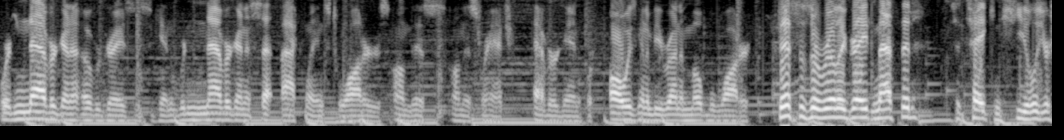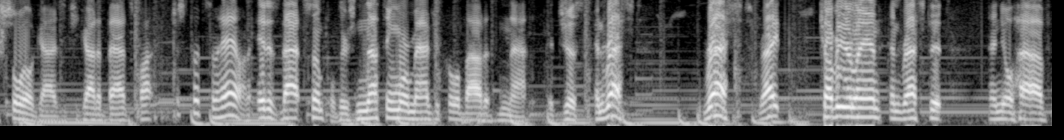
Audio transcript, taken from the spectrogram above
We're never gonna overgraze this again. We're never gonna set back lanes to waters on this, on this ranch ever again. We're always gonna be running mobile water. This is a really great method to take and heal your soil, guys. If you got a bad spot, just put some hay on it. It is that simple. There's nothing more magical about it than that. It just, and rest, rest, right? Cover your land and rest it, and you'll have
